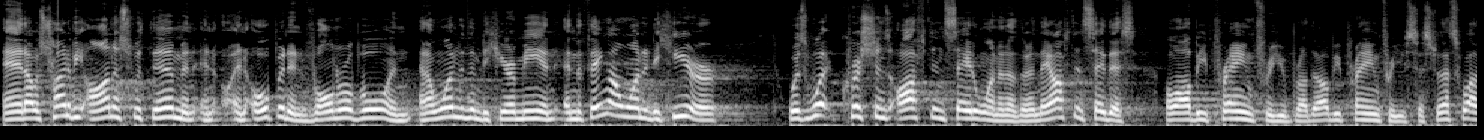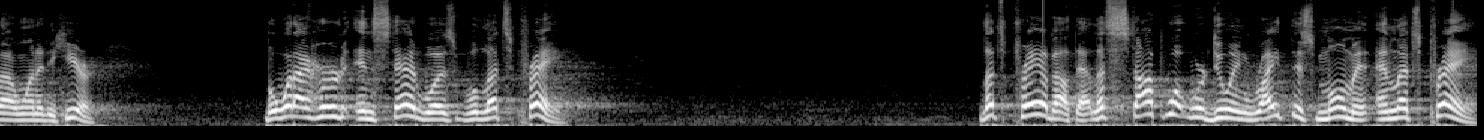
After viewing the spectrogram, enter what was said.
And I was trying to be honest with them and, and, and open and vulnerable, and, and I wanted them to hear me. And, and the thing I wanted to hear was what Christians often say to one another. And they often say this Oh, I'll be praying for you, brother. I'll be praying for you, sister. That's what I wanted to hear. But what I heard instead was, well, let's pray. Let's pray about that. Let's stop what we're doing right this moment and let's pray.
